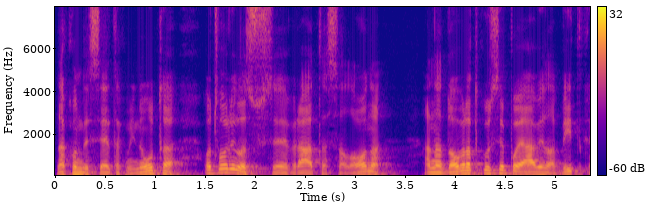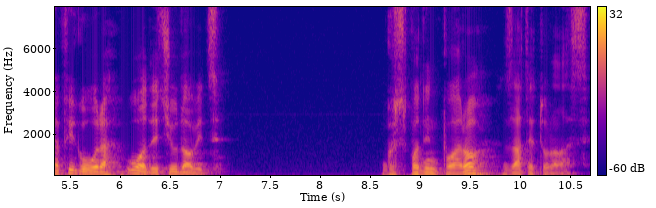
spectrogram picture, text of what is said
Nakon desetak minuta otvorila su se vrata salona, a na dovratku se pojavila bitka figura u odeći udovice. Gospodin Poirot, zateturala se.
